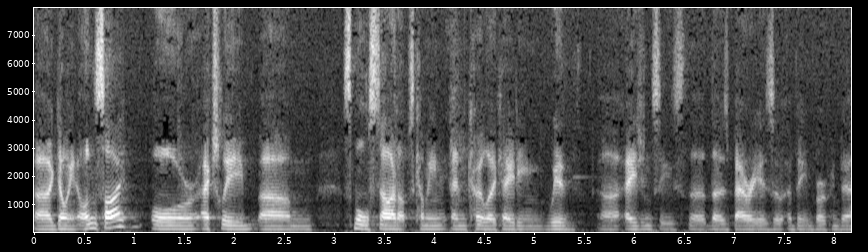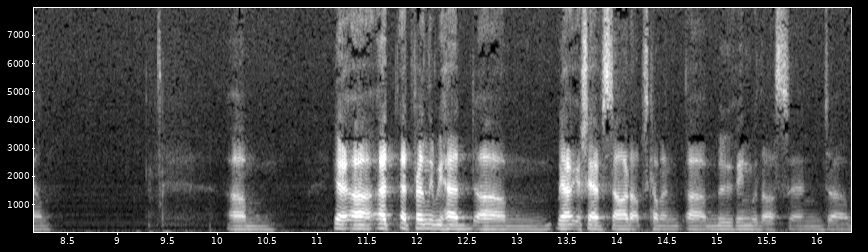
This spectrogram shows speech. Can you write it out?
uh, going on site or actually um, small startups coming and co locating with uh, agencies, the, those barriers are, are, being broken down. Um, yeah, uh, at, at, Friendly, we had um, we actually have startups come and uh, move in with us, and um,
